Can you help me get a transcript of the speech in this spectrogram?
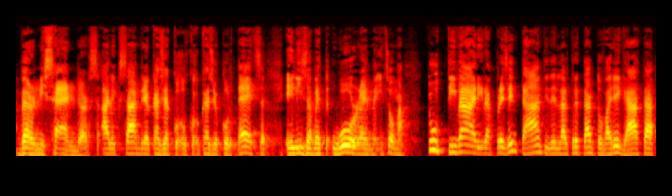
Bernie Sanders, Alexandria Ocasio-Cortez, Elizabeth Warren, insomma tutti i vari rappresentanti dell'altrettanto variegata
